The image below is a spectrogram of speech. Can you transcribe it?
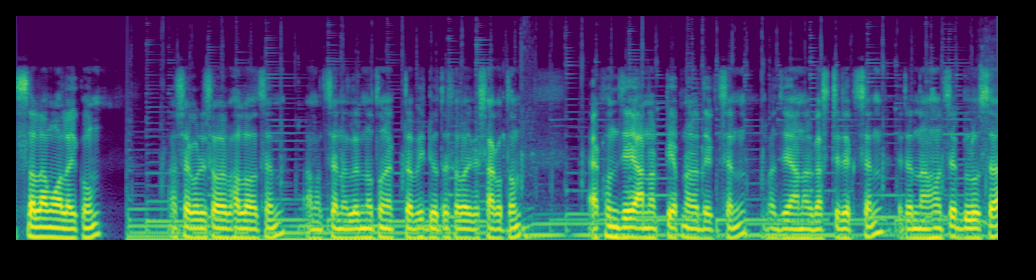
আসসালামু আলাইকুম। আশা করি সবাই ভালো আছেন। আমার চ্যানেলের নতুন একটা ভিডিওতে সবাইকে স্বাগতম। এখন যে আনারটি আপনারা দেখছেন বা যে আনার গাছটি দেখছেন, এটার নাম হচ্ছে গ্লোসা,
